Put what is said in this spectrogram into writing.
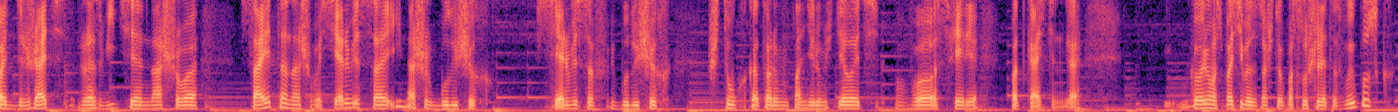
поддержать развитие нашего сайта, нашего сервиса и наших будущих сервисов и будущих штук, которые мы планируем сделать в сфере подкастинга. Говорю вам спасибо за то, что вы послушали этот выпуск.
